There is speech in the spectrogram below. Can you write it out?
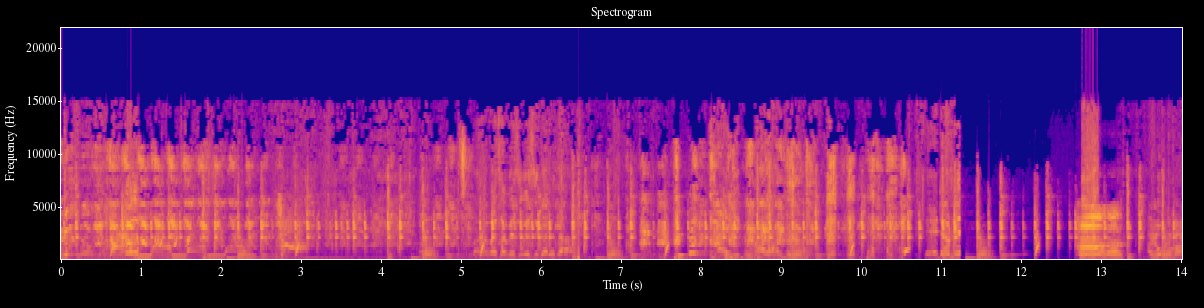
丸技別々狩りだ。帰りぐまやる。デドミ。はぁあよ、ま。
